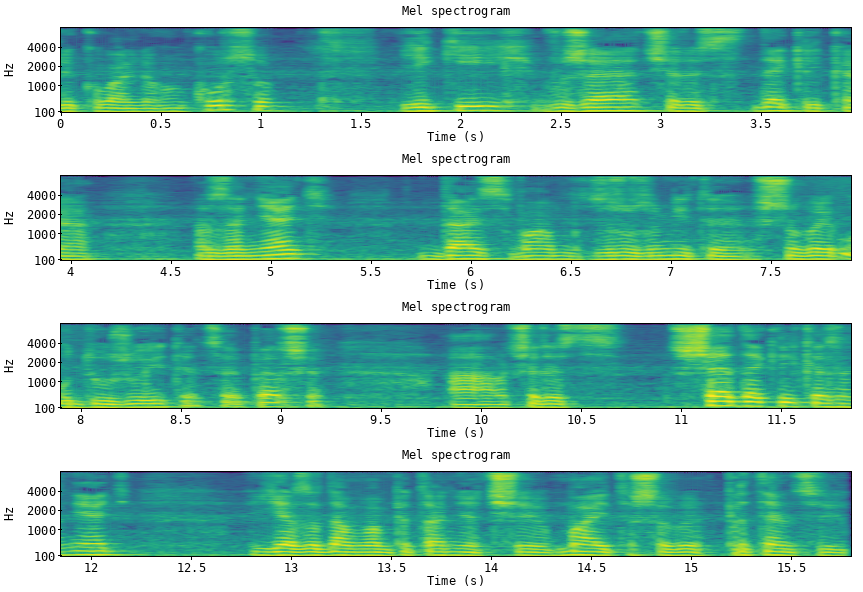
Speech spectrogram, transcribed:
лікувального курсу, який вже через декілька занять дасть вам зрозуміти, що ви одужуєте. Це перше. А через ще декілька занять я задам вам питання, чи маєте ще ви претензії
